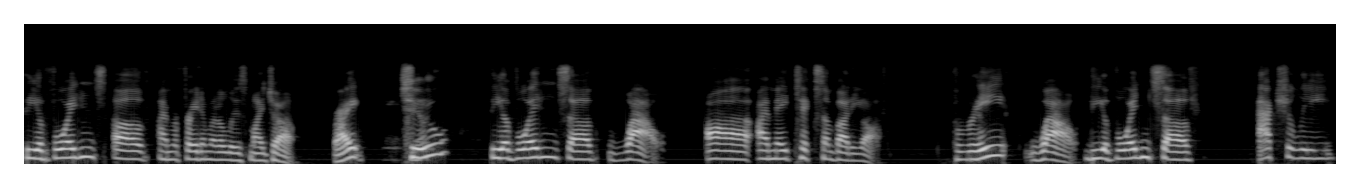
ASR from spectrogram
the avoidance of, I'm afraid I'm going to lose my job, right? Two, the avoidance of, wow, uh, I may tick somebody off. Three, wow, the avoidance of actually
